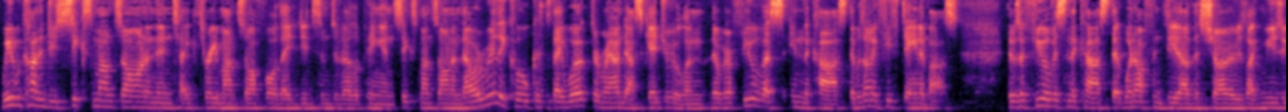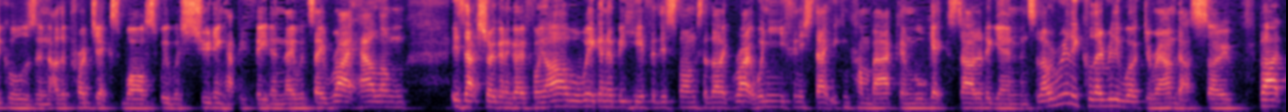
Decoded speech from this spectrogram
we would kind of do six months on and then take three months off while they did some developing and six months on. And they were really cool because they worked around our schedule. And there were a few of us in the cast. There was only 15 of us. There was a few of us in the cast that went off and did other shows like musicals and other projects whilst we were shooting Happy Feet. And they would say, right, how long is that show going to go for? You? Oh, well, we're going to be here for this long. So they're like, right, when you finish that, you can come back and we'll get started again. And so they were really cool. They really worked around us. So, but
